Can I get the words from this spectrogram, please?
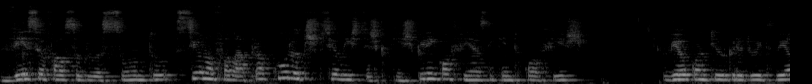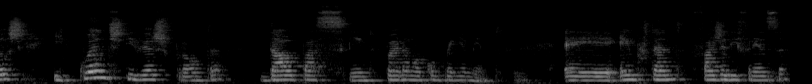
vê se eu falo sobre o assunto. Se eu não falar, procura outros especialistas que te inspirem confiança, em quem tu confies, vê o conteúdo gratuito deles e quando estiveres pronta, dá o passo seguinte para um acompanhamento. É, é importante, faz a diferença,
